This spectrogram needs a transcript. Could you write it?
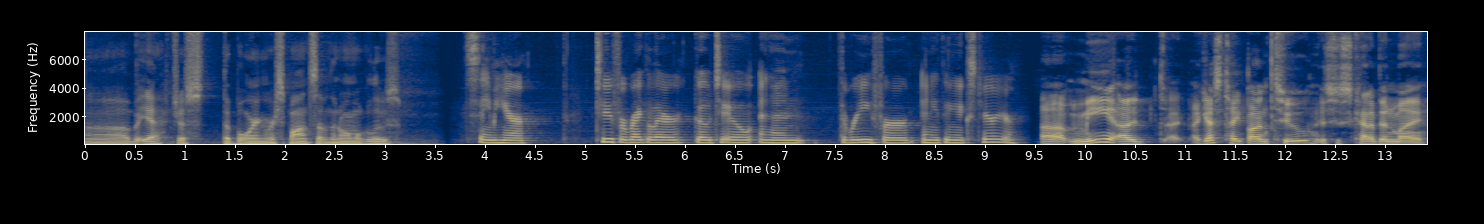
Uh, but yeah, just the boring response of the normal glues. Same here. Two for regular go to, and then three for anything exterior. Uh, me, I, I guess Titebond 2 has just kind of been my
